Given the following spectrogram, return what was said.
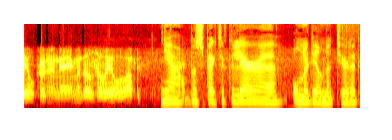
deel kunnen nemen, dat is al heel wat. Ja, op een spectaculair eh, onderdeel natuurlijk.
